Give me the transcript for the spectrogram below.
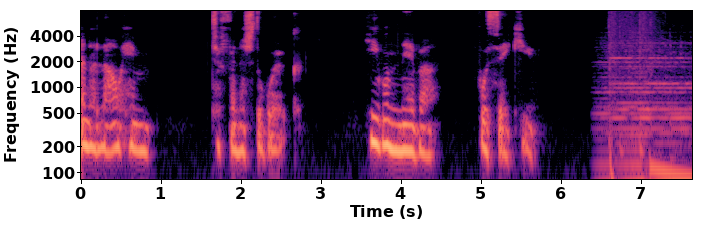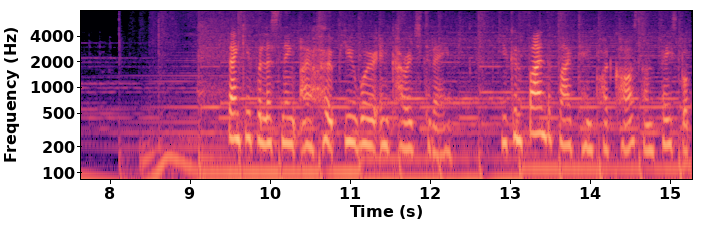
and allow Him to finish the work. He will never forsake you. Thank you for listening. I hope you were encouraged today. You can find the 510 podcast on Facebook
